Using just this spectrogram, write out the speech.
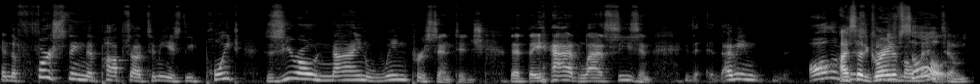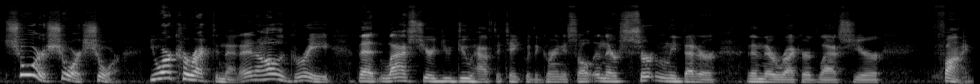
and the first thing that pops out to me is the .09 win percentage that they had last season. I mean, all of I said grain of salt. Sure, sure, sure. You are correct in that, and I'll agree that last year you do have to take with a grain of salt, and they're certainly better than their record last year. Fine,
